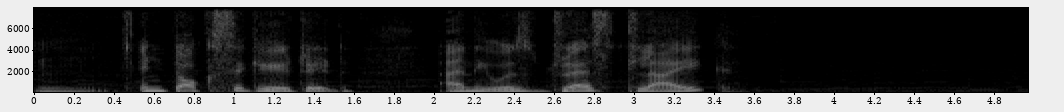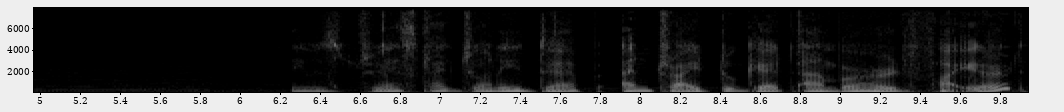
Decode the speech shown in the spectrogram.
mm, intoxicated and he was dressed like he was dressed like Johnny Depp and tried to get Amber Heard fired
